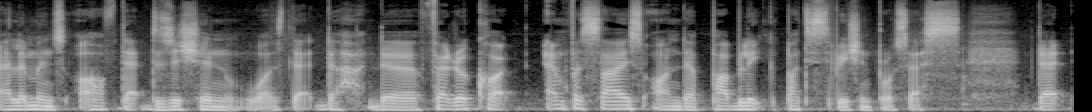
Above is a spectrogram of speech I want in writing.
elements of that decision was that the the federal court emphasized on the public participation process that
